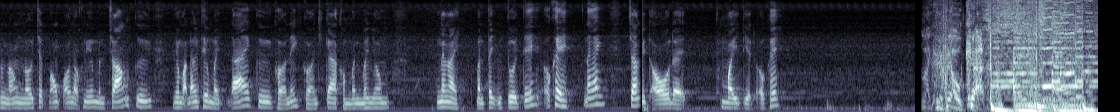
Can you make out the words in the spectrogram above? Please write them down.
ចំណងចំណូលចិត្តបងប្អូនទាំងគ្នាមិនចង់គឺខ្ញុំអត់ដឹងធ្វើម៉េចដែរគឺគ្រាន់នេះគ្រាន់ជាការខមមិនរបស់ខ្ញុំហ្នឹងហើយបន្តិចបន្តួចទេអូខេហ្នឹងហើយចឹងវីដេអូដែលថ្មីទៀតអូខេ Like a Hellcat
